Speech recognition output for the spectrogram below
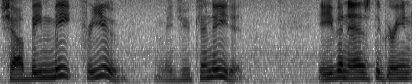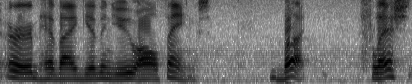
shall be meat for you. It means you can eat it. Even as the green herb have I given you all things. But flesh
